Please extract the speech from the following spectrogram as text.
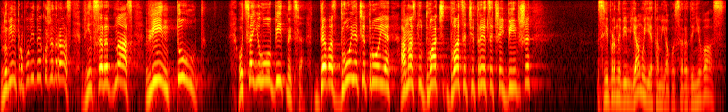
Ну Він проповідує кожен раз. Він серед нас, Він тут. Оце його обітниця. Де вас двоє чи троє, а нас тут 20 чи 30 чи більше. Зібране в ім'я моє, там я посередині вас.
